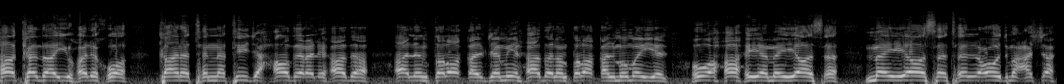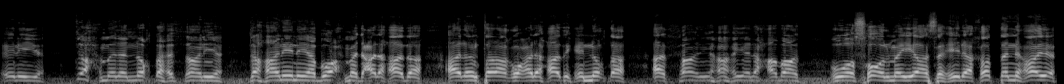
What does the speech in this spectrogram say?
هكذا أيها الإخوة كانت النتيجة حاضرة لهذا الانطلاق الجميل هذا الانطلاق المميز. وها هي مياسة مياسة العود مع الشاهينية. تحمل النقطة الثانية. تهانينا يا أبو أحمد على هذا الانطلاق وعلى هذه النقطة الثانية. ها هي لحظات وصول مياسة إلى خط النهاية.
